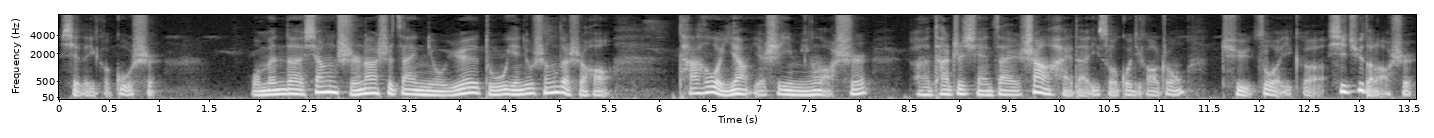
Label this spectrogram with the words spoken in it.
写的一个故事。我们的相识呢是在纽约读研究生的时候，他和我一样也是一名老师。 呃，他之前在上海的一所国际高中去做一个戏剧的老师。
